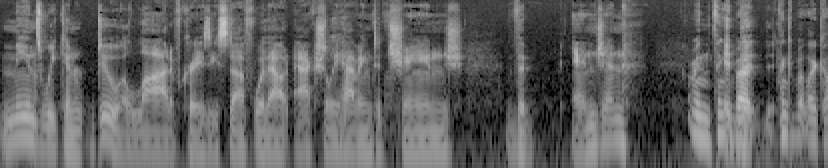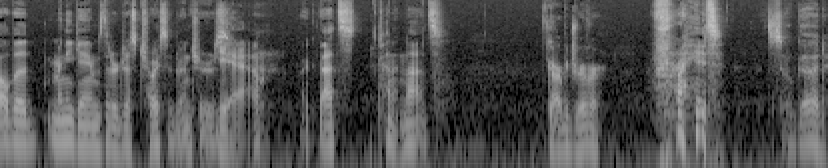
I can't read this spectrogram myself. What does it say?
means we can do a lot of crazy stuff without actually having to change the engine. I mean, think It- about the- think about like all the mini games that are just choice adventures. Yeah, Like that's kind of nuts. Garbage River. Right. It's so good.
